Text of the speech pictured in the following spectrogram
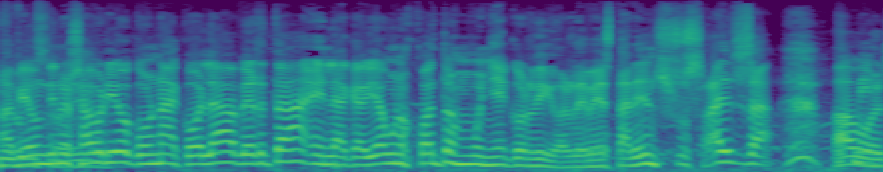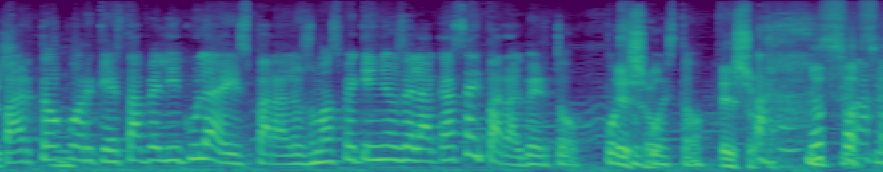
había un dinosaurio con una cola, Berta, en la que había unos cuantos muñecos. Digo, debe estar en su salsa. Me Vamos. parto porque esta película es para los más pequeños de la casa y para Alberto, por eso, supuesto. Eso. Sí, sí,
